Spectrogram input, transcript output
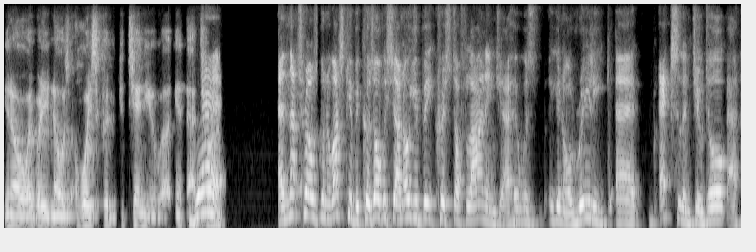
you know, everybody knows Royce couldn't continue uh, in that yeah. tournament. And that's what I was going to ask you because obviously I know you beat Christophe Leininger, who was, you know, really uh, excellent judoka,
